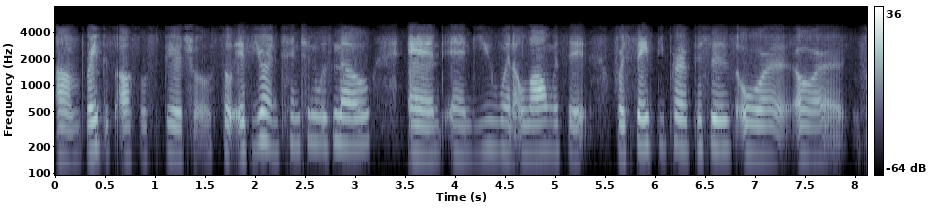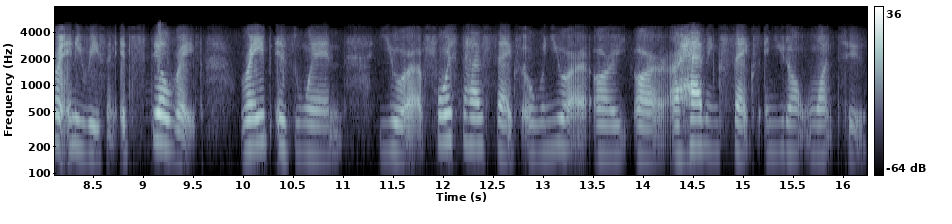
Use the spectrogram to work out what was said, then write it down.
Um, rape is also spiritual. So if your intention was no, and and you went along with it for safety purposes or or for any reason, it's still rape. Rape is when you are forced to have sex or when you are are are, are having sex and you don't want to.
